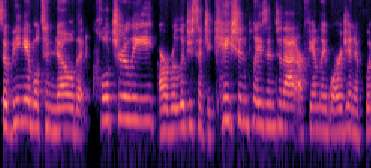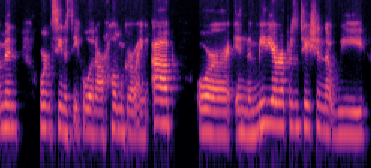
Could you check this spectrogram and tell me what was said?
So being able to know that culturally, our religious education plays into that, our family of origin, if women weren't seen as equal in our home growing up or in the media representation that we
